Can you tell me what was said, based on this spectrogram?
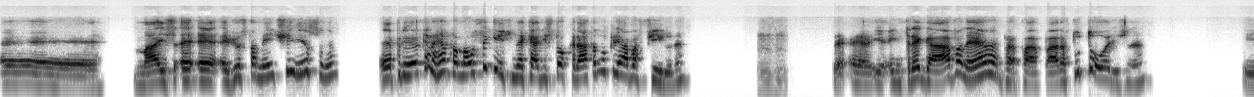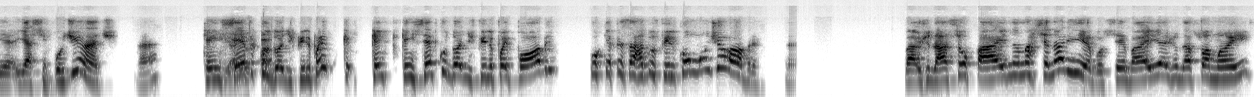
É, mas é, é, é, justamente isso, né? É, primeiro eu quero retomar o seguinte, né? Que aristocrata não criava filho, né? Uhum. É, é entregava, né? para tutores, né? E, e, assim por diante, né? Quem e sempre eu... cuidou de filho foi quem, quem sempre cuidou de filho foi pobre, porque precisava do filho como mão de obra. Né? Vai ajudar seu pai na marcenaria, você vai ajudar sua mãe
